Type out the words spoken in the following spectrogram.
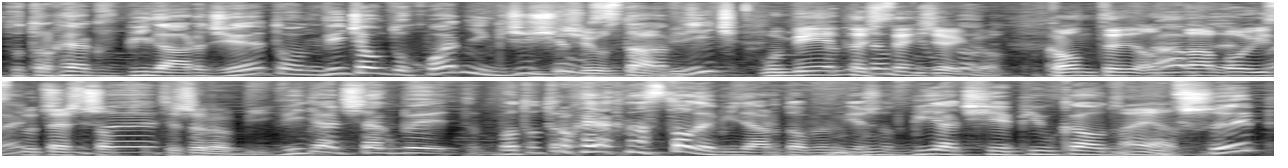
to trochę jak w bilardzie, to on wiedział dokładnie, gdzie się, się ustawić. ustawić. Umiejętność sędziego. piłkę- Kąty on na boisku powiem też to przecież robi. Widać jakby, bo to trochę jak na stole bilardowym, wiesz, odbijać się piłka od No dwóch szyb,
